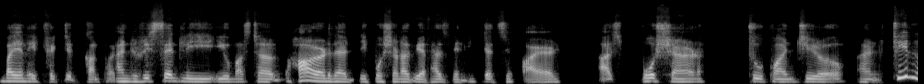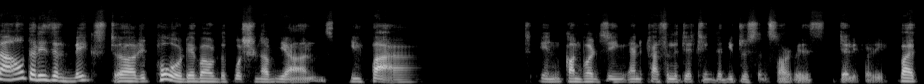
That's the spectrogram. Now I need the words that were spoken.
by an effective component. And recently, you must have heard that the Poshan Abhiyan has been intensified as Poshan 2.0. And till now, there is a mixed uh, report about the Poshan Abhiyan's impact in converging and facilitating the nutrition service delivery. But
